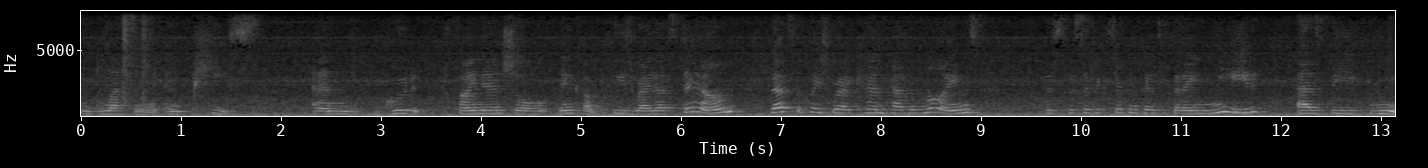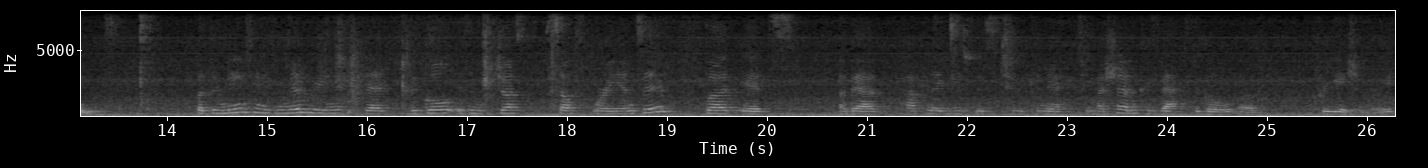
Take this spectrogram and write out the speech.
and blessing and peace and good financial income, please write us down. That's the place where I can have in mind the specific circumstances that I need as the means. But the main thing is remembering that the goal isn't just self-oriented, but it's about how can I use this to connect to Hashem, because that's the goal of creation, right?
